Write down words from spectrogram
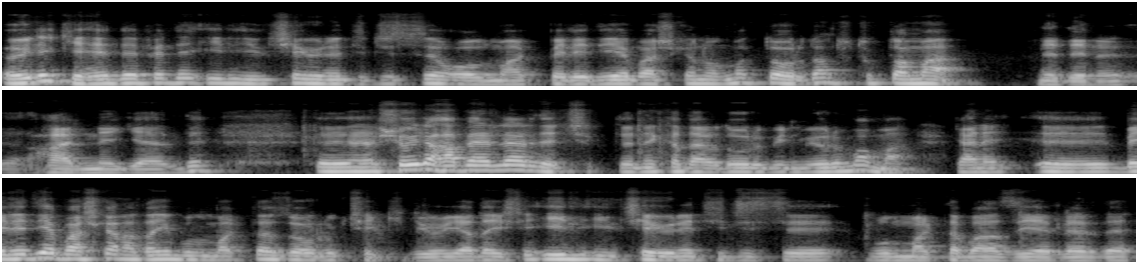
Öyle ki HDP'de il ilçe yöneticisi olmak, belediye başkanı olmak doğrudan tutuklama nedeni haline geldi. Ee, şöyle haberler de çıktı. Ne kadar doğru bilmiyorum ama yani e, belediye başkan adayı bulmakta zorluk çekiliyor ya da işte il ilçe yöneticisi bulmakta bazı yerlerde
